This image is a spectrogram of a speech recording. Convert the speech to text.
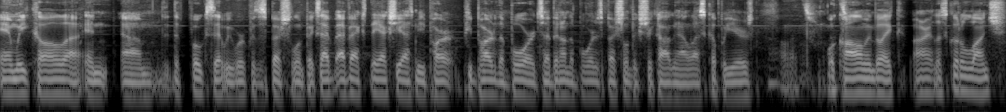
and we call uh, and um, the, the folks that we work with the Special Olympics. I've, I've actually they actually asked me to part be part of the board, so I've been on the board of Special Olympics Chicago now the last couple of years. Oh, that's We'll call them and be like, "All right, let's go to lunch."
